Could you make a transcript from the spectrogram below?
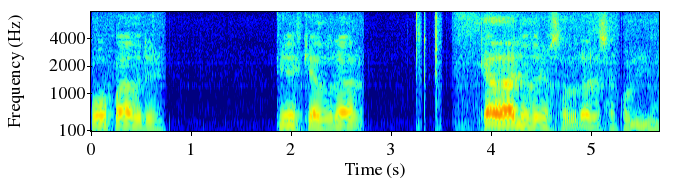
Oh Padre, tienes que adorar, cada año debes adorar esa colina.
